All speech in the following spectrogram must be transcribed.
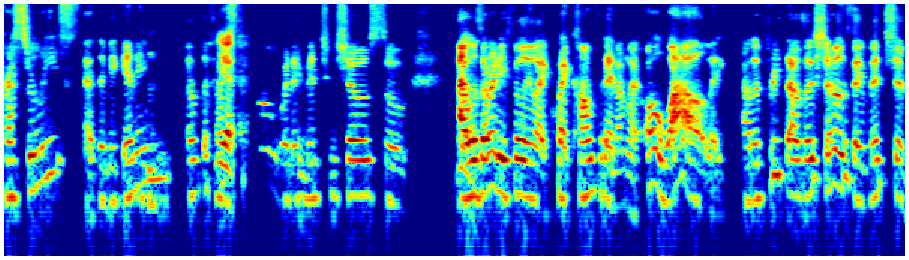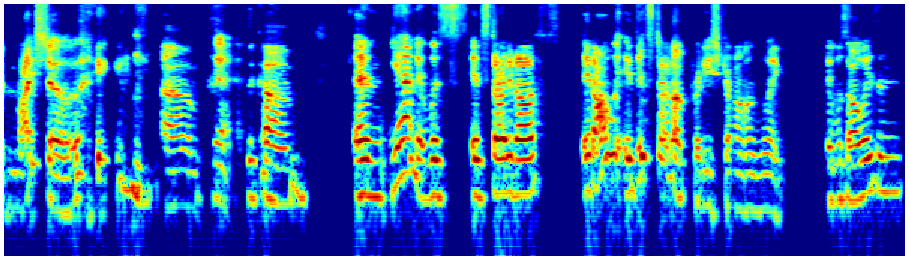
press release at the beginning mm-hmm. of the festival where they mentioned shows. So I was already feeling like quite confident. I'm like, oh wow, like out of three thousand shows, they mentioned my show um, yeah. to come, and yeah, and it was it started off. It always it did start off pretty strong. Like it was always in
